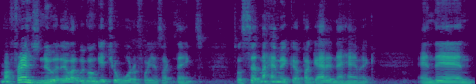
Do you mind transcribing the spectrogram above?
my friends knew it. They're like, "We're gonna get your water for you." I was like, "Thanks." So I set my hammock up. I got in the hammock, and then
